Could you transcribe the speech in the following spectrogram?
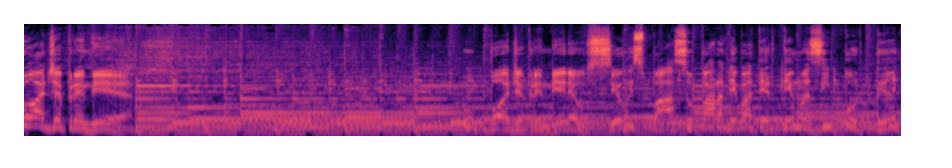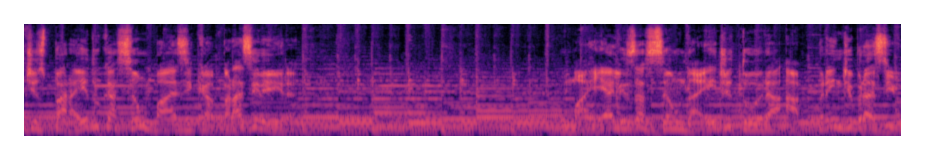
Pode Aprender. O Pode Aprender é o seu espaço para debater temas importantes para a educação básica brasileira. Uma realização da editora Aprende Brasil.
